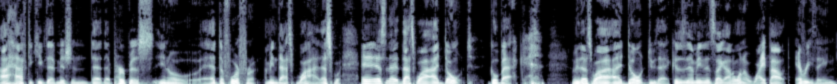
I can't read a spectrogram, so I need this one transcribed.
I have to keep that mission, that that purpose, you know, at the forefront. I mean, that's why. That's why, and that's that's why I don't go back. I mean, that's why I don't do that because I mean, it's like I don't want to wipe out everything.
